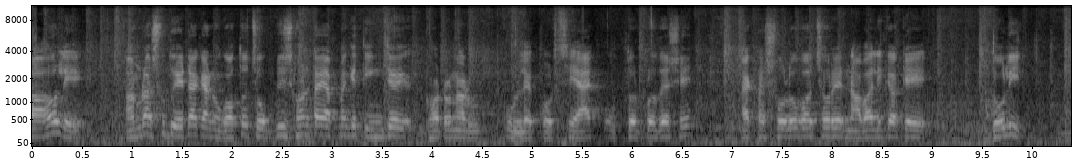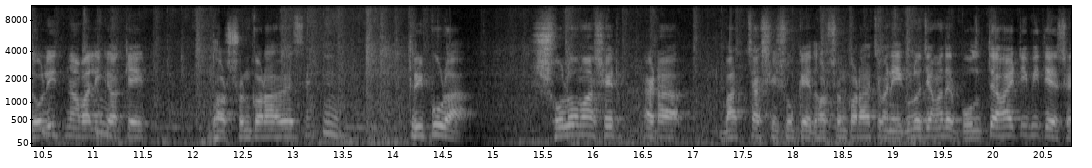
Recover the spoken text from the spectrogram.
তাহলে আমরা শুধু এটা কেন? গত চব্বিশ ঘন্টায় আপনাকে তিনটে ঘটনার উল্লেখ করছি। এক উত্তরপ্রদেশে একটা ষোলো বছরের নাবালিকাকে দলিত দলিত নাবালিকাকে ধর্ষণ করা হয়েছে। ত্রিপুরা ষোলো মাসের একটা বাচ্চা শিশুকে ধর্ষণ করা হয়েছে। মানে এগুলো যে আমাদের বলতে হয় টিভিতে এসে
